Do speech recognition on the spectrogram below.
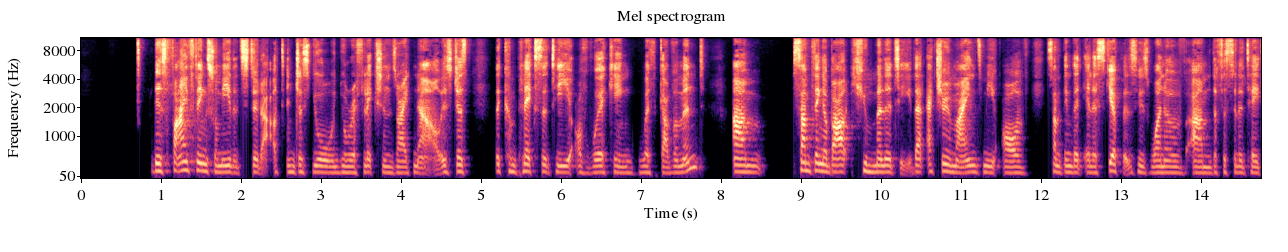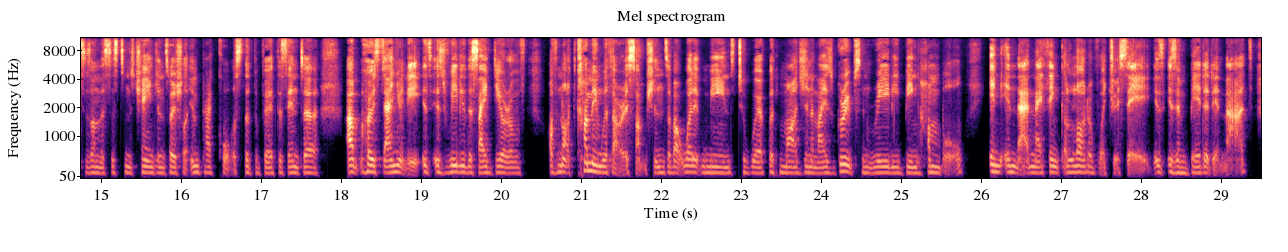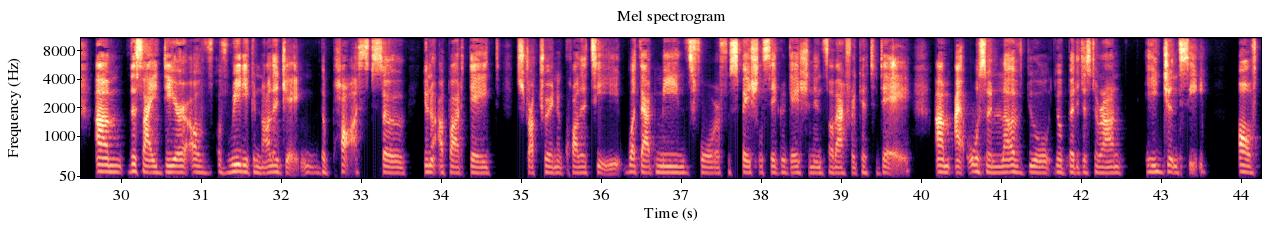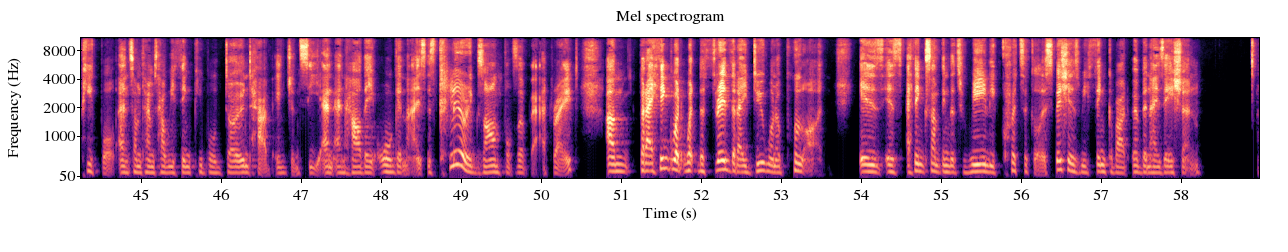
there's five things for me that stood out in just your your reflections right now. Is just the complexity of working with government. Um, something about humility that actually reminds me of something that Ella Scheepers, who's one of um, the facilitators on the Systems Change and Social Impact course that the Bertha Center um, hosts annually, is, is really this idea of, of not coming with our assumptions about what it means to work with marginalized groups and really being humble in, in that. And I think a lot of what you're saying is, is embedded in that. Um, this idea of, of really acknowledging the past. So, you know, apartheid, structural inequality, what that means for, for spatial segregation in South Africa today. Um, I also loved your, your bit just around agency of people and sometimes how we think people don't have agency and, and how they organize is clear examples of that, right? Um, but I think what, what the thread that I do want to pull on is, is I think something that's really critical, especially as we think about urbanization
